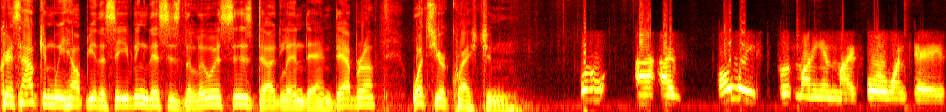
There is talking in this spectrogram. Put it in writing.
Chris, how can we help you this evening? This is the Lewises, Doug, Linda, and Deborah. What's your question? Well, I, I've always put money in my 401ks,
